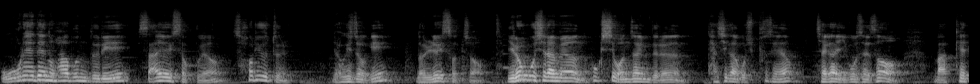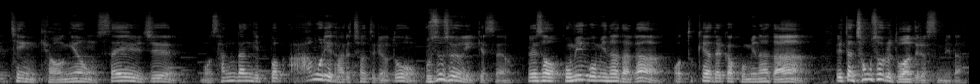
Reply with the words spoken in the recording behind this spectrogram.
오래된 화분들이 쌓여 있었고요. 서류들 여기저기 널려 있었죠. 이런 곳이라면 혹시 원장님들은 다시 가고 싶으세요? 제가 이곳에서 마케팅, 경영, 세일즈, 뭐 상담 기법 아무리 가르쳐 드려도 무슨 소용이 있겠어요. 그래서 고민 고민하다가 어떻게 해야 될까 고민하다 일단 청소를 도와드렸습니다.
